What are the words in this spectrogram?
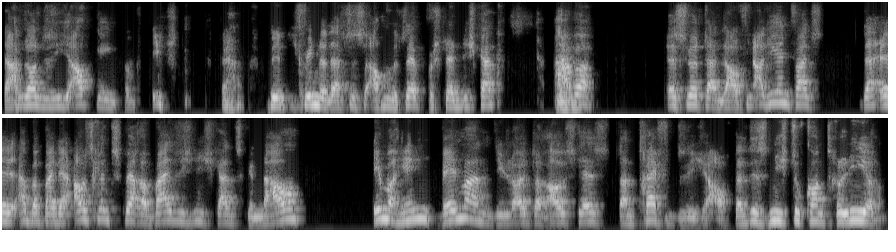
Da sollte sich auch gegen verpflichten. Ja, ich finde, das ist auch eine Selbstverständlichkeit. Aber ja. es wird dann laufen. Also jedenfalls, da, äh, aber bei der Ausgangssperre weiß ich nicht ganz genau. Immerhin, wenn man die Leute rauslässt, dann treffen sie sich auch. Das ist nicht zu kontrollieren.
